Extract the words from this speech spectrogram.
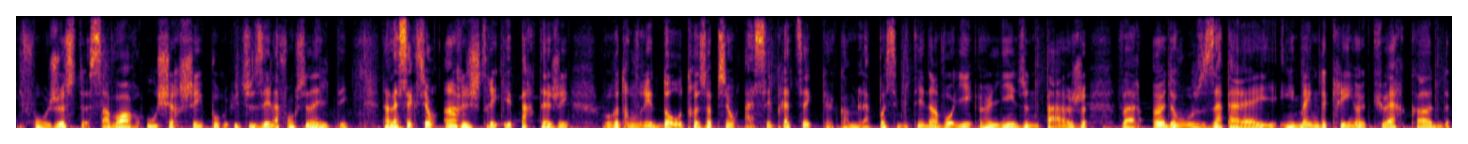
Il faut juste savoir où chercher pour utiliser la fonctionnalité. Dans la section Enregistrer et partager, vous retrouverez d'autres options assez pratiques comme la possibilité d'envoyer un lien d'une page vers un de vos appareils et même de créer un QR code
